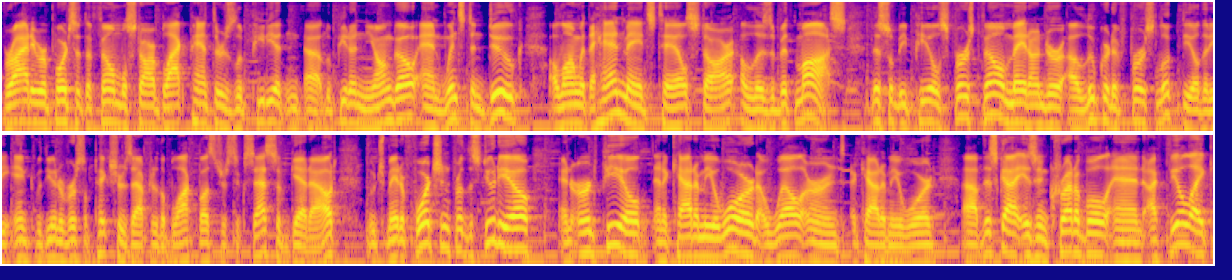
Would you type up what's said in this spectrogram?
Variety reports that the film will star Black Panther's Lupita, uh, Lupita Nyong'o and Winston Duke, along with The Handmaid's Tale star Elisabeth Moss. This will be Peele's first film made under a lucrative first look deal that he inked with Universal Pictures after the blockbuster success of Get Out, which made a fortune for the studio and earned Peele an Academy Award, a well earned Academy Award. Uh, this guy is incredible, and I feel like.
